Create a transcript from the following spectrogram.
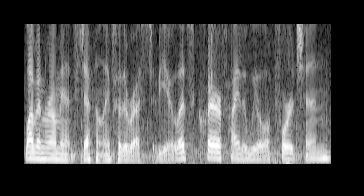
Love and romance definitely for the rest of you. Let's clarify the wheel of fortune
